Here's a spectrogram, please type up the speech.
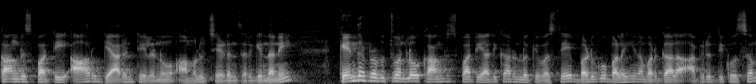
కాంగ్రెస్ పార్టీ ఆరు గ్యారంటీలను అమలు చేయడం జరిగిందని కేంద్ర ప్రభుత్వంలో కాంగ్రెస్ పార్టీ అధికారంలోకి వస్తే బడుగు బలహీన వర్గాల అభివృద్ధి కోసం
